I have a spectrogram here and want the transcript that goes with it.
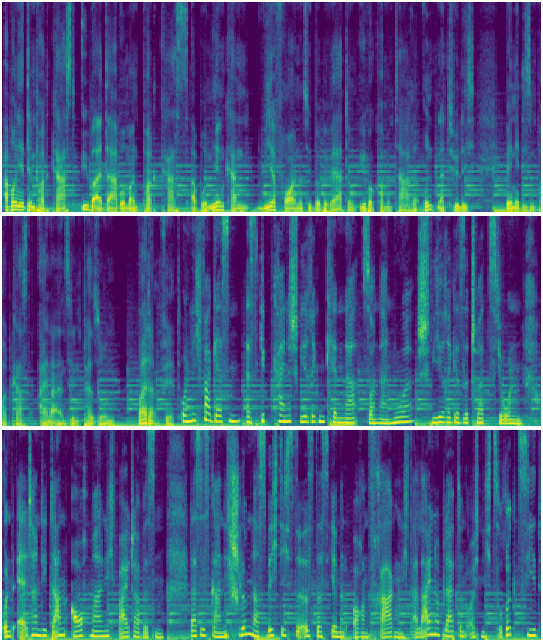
Abonniert den Podcast überall da, wo man Podcasts abonnieren kann. Wir freuen uns über Bewertungen, über Kommentare und natürlich, wenn ihr diesen Podcast einer einzigen Person weiterempfehlt. Und nicht vergessen, es gibt keine schwierigen Kinder, sondern nur schwierige Situationen und Eltern, die dann auch mal nicht weiter wissen. Das ist gar nicht schlimm. Das Wichtigste ist, dass ihr mit euren Fragen nicht alleine bleibt und euch nicht zurückzieht,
